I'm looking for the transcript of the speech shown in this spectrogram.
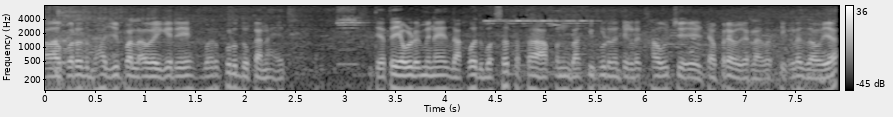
परत भाजीपाला वगैरे भरपूर दुकान आहेत. ते आता एवढं मी नाही दाखवत बसत. आता आपण बाकी पुढे तिकडे खाऊचे टपऱ्या वगैरे लागतात तिकडे जाऊया.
